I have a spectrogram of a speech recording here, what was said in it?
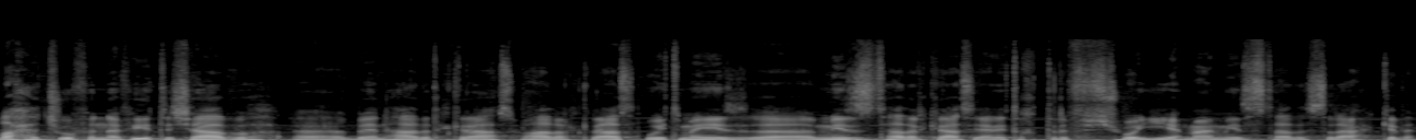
راح تشوف إن في تشابه آه، بين هذا ال class وهذا ال class ويتميز آه، ميزة هذا ال class يعني تختلف شوية مع ميزة هذا السلاح كذا.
